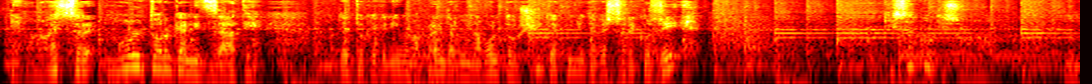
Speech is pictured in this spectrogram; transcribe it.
Devono essere molto organizzati. Hanno detto che venivano a prendermi una volta uscito e quindi deve essere così. Chissà quanti sono. Mm.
